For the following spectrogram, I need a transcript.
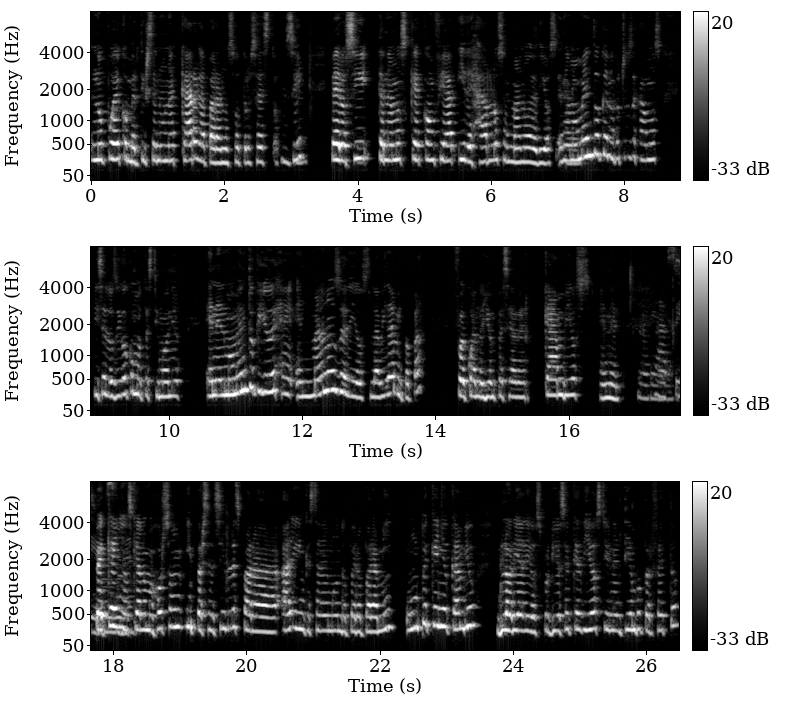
no puede convertirse en una carga para nosotros esto, ¿sí? Pero sí tenemos que confiar y dejarlos en mano de Dios. En el momento que nosotros dejamos, y se los digo como testimonios, en el momento que yo dejé en manos de Dios la vida de mi papá, fue cuando yo empecé a ver cambios en él. Pequeños que a lo mejor son hipersensibles para alguien que está en el mundo, pero para mí un pequeño cambio, gloria a Dios, porque yo sé que Dios tiene el tiempo perfecto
